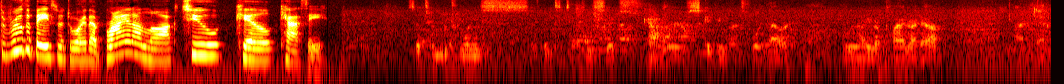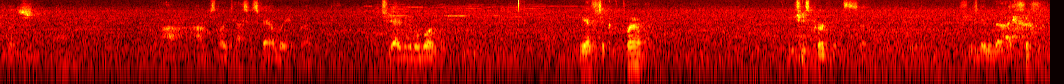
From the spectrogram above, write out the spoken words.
through the basement door that Brian unlocked to kill Cassie. September 22nd, 2006. We're skipping the next 40 hour. We're not even right now. Uh, I'm Cassie's family, but she had number one. We have to stick with the plan. And she's perfect, so she's gonna die.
